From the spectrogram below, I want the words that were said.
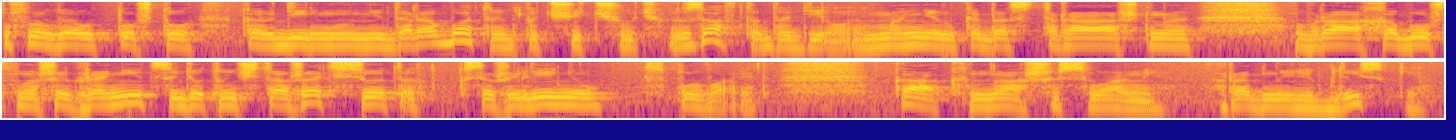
Условно говоря, вот то, что каждый день мы не дорабатываем по чуть-чуть, завтра доделаем. Момент, когда страшно, враг обрушится наши границы, идет уничтожать, все это, к сожалению, всплывает. Как наши с вами родные и близкие –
